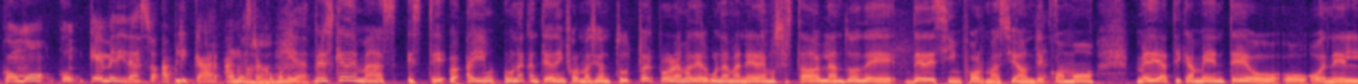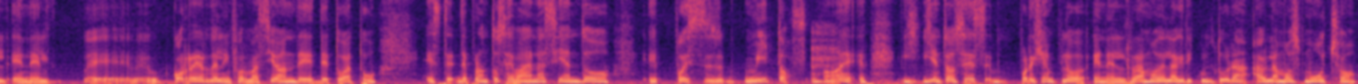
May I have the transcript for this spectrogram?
cómo, cómo qué medidas aplicar a nuestra Ajá. comunidad. Pero es que además este, hay una cantidad de información. Todo, todo el programa de alguna manera hemos estado hablando de, de desinformación, de Así. cómo mediáticamente o, o, o en el, en el eh, correr de la información de, de tú a tú, este, de pronto se van haciendo eh, pues mitos. Uh -huh. ¿no? eh, y, y, entonces, por ejemplo, en el ramo de la agricultura hablamos mucho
